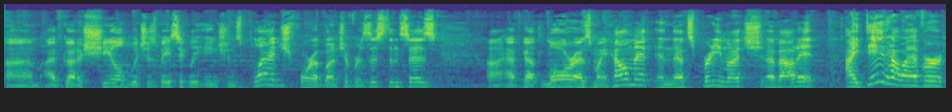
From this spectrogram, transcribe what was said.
Um, I've got a shield, which is basically Ancient's Pledge for a bunch of resistances. Uh, I've got lore as my helmet, and that's pretty much about it. I did, however,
